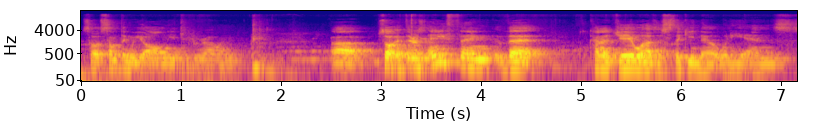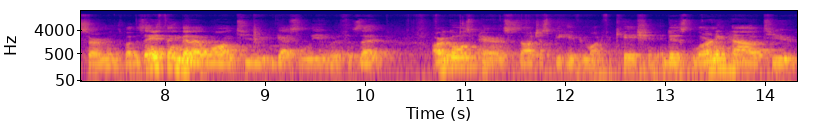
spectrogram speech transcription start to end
so it's something we all need to grow in. Uh, so if there's anything that kind of Jay will has a sticky note when he ends sermons, but there's anything that I want to you guys to leave with is that our goal as parents is not just behavior modification. It is learning how to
